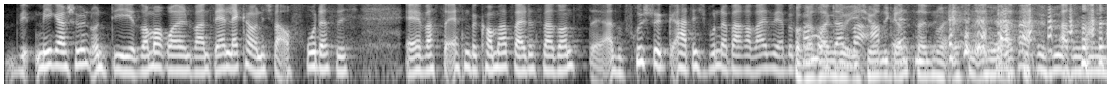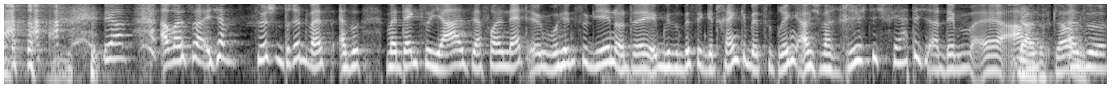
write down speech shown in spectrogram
mega schön. Und die Sommerrollen waren sehr lecker und ich war auch froh, dass ich äh, was zu essen bekommen habe, weil das war sonst, äh, also Frühstück hatte ich wunderbarerweise ja Ich bekommen. und sagen, dann ich höre die ganze. Zeit nur Essen, Essen, Essen. Ja, aber es war, ich habe zwischendrin, weil es, also man denkt so, ja, ist ja voll nett, irgendwo hinzugehen und äh, irgendwie so ein bisschen Getränke mitzubringen, aber ich war richtig fertig an dem äh, Abend. Ja, das glaub ich. Also,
